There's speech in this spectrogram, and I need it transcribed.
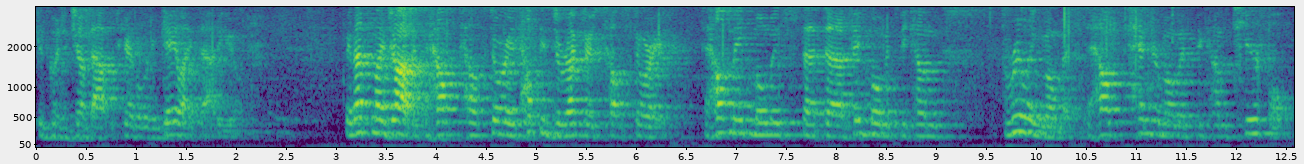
is going to jump out and scare the living daylights out of you. I mean, that's my job, is to help tell stories, help these directors tell stories, to help make moments that, uh, big moments become thrilling moments, to help tender moments become tearful.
